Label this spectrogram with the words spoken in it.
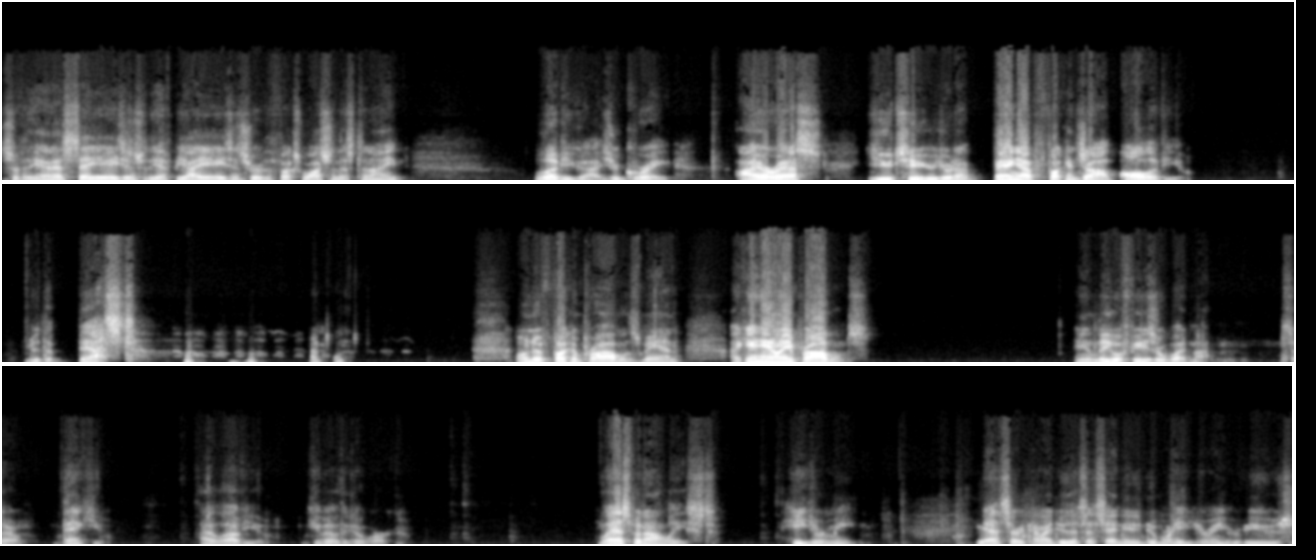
So for the nsa agents or the fbi agents whoever the fuck's watching this tonight love you guys. You're great. Irs you too. You're doing a bang up fucking job all of you. You're the best. I don't, I don't have fucking problems man. I can't handle any problems. Any legal fees or whatnot. So thank you. I love you. Keep up the good work. Last but not least, heat your meat. Yes, every time I do this, I say I need to do more heat your meat reviews.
